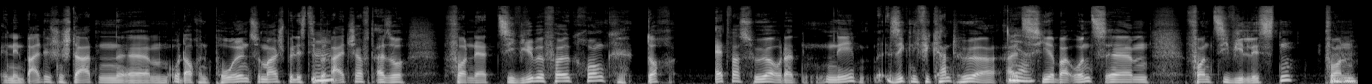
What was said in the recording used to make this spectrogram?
in den baltischen Staaten ähm, und auch in Polen zum Beispiel ist die mhm. Bereitschaft also von der Zivilbevölkerung doch etwas höher oder nee, signifikant höher als ja. hier bei uns ähm, von Zivilisten von mhm.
